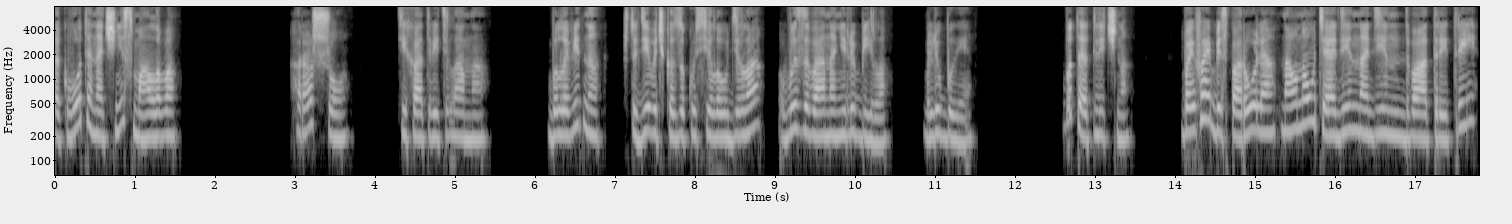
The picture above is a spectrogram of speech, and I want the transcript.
Так вот и начни с малого». «Хорошо», — тихо ответила она. Было видно, что девочка закусила у дела, вызовы она не любила. Любые. Вот и отлично. Wi-Fi без пароля, на ноуте 11233,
